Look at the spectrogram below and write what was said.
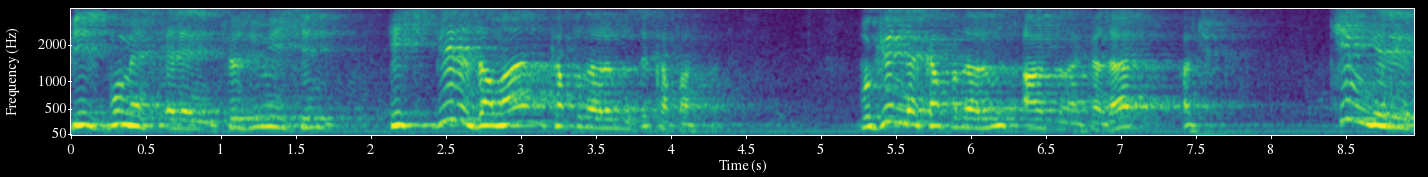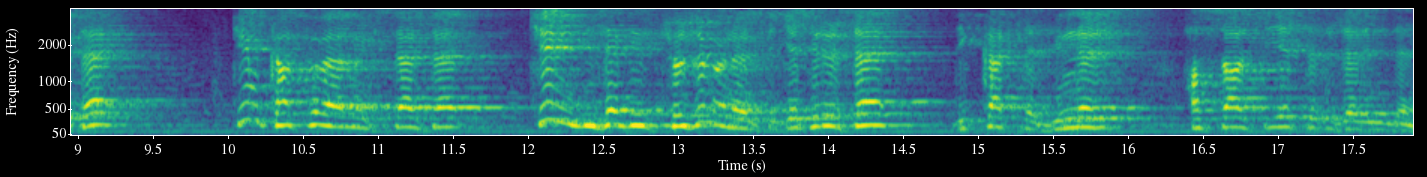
Biz bu meselenin çözümü için hiçbir zaman kapılarımızı kapatmadık. Bugün de kapılarımız ardına kadar açık. Kim gelirse, kim katkı vermek isterse, kim bize bir çözüm önerisi getirirse dikkatle dinleriz, hassasiyetle üzerinde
